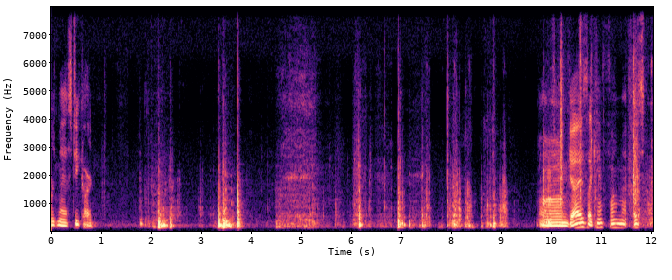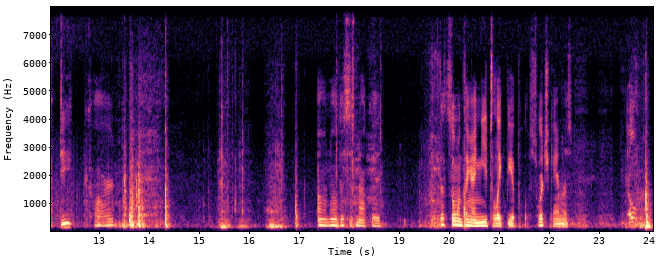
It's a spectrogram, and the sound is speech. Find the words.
Where's my SD card? Um, guys, I can't find my SD card. Oh no, this is not good. That's the one thing I need to, like, be able to switch cameras. Oh.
